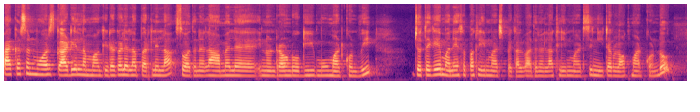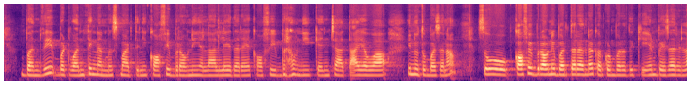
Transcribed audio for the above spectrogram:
ಪ್ಯಾಕರ್ಸ್ ಆ್ಯಂಡ್ ಮೂವರ್ಸ್ ಗಾಡಿಯಲ್ಲಿ ನಮ್ಮ ಗಿಡಗಳೆಲ್ಲ ಬರಲಿಲ್ಲ ಸೊ ಅದನ್ನೆಲ್ಲ ಆಮೇಲೆ ಇನ್ನೊಂದು ರೌಂಡ್ ಹೋಗಿ ಮೂವ್ ಮಾಡ್ಕೊಂಡ್ವಿ. ಜೊತೆಗೆ ಮನೆ ಸ್ವಲ್ಪ ಕ್ಲೀನ್ ಮಾಡಿಸ್ಬೇಕಲ್ವ, ಅದನ್ನೆಲ್ಲ ಕ್ಲೀನ್ ಮಾಡಿಸಿ ನೀಟಾಗಿ ಲಾಕ್ ಮಾಡಿಕೊಂಡು ಬಂದ್ವಿ. ಬಟ್ ಒನ್ ಥಿಂಗ್ ನಾನು ಮಿಸ್ ಮಾಡ್ತೀನಿ ಕಾಫಿ ಬ್ರೌನಿ ಎಲ್ಲ ಅಲ್ಲೇ ಇದ್ದಾರೆ ಕಾಫಿ ಬ್ರೌನಿ ಕೆಂಚ, ತಾಯವ್ವ, ಇನ್ನೂ ತುಂಬ ಜನ. ಸೊ ಕಾಫಿ ಬ್ರೌನಿ ಬರ್ತಾರೆ ಅಂದರೆ ಕರ್ಕೊಂಡು ಬರೋದಕ್ಕೆ ಏನು ಬೇಜಾರಿಲ್ಲ.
